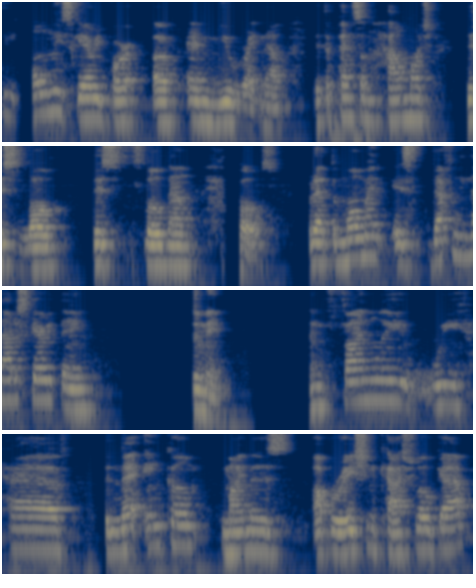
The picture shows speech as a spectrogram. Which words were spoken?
the only scary part of MU right now. It depends on how much this low this slowdown goes. But at the moment, it's definitely not a scary thing to me. And finally, we have the net income minus operation cash flow gap.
